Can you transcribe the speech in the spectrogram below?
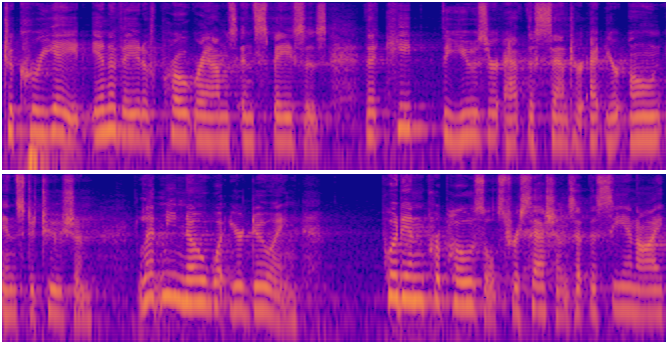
to create innovative programs and spaces that keep the user at the center at your own institution. Let me know what you're doing. Put in proposals for sessions at the CNI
